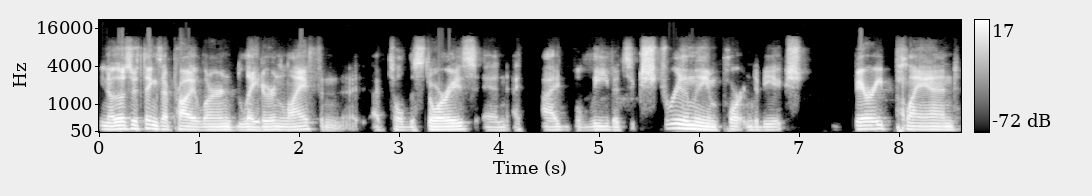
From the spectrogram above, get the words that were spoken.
you know, those are things I probably learned later in life, and I've told the stories. And I, I believe it's extremely important to be ex- very planned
